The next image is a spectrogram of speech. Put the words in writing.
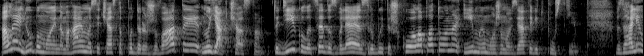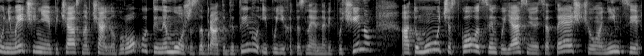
Але любимо і намагаємося часто подорожувати. Ну як часто? Тоді, коли це дозволяє зробити школа Платона, і ми можемо взяти відпустки. Взагалі, у Німеччині під час навчального року ти не можеш забрати дитину і поїхати з нею на відпочинок. А тому частково цим пояснюється те, що німці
